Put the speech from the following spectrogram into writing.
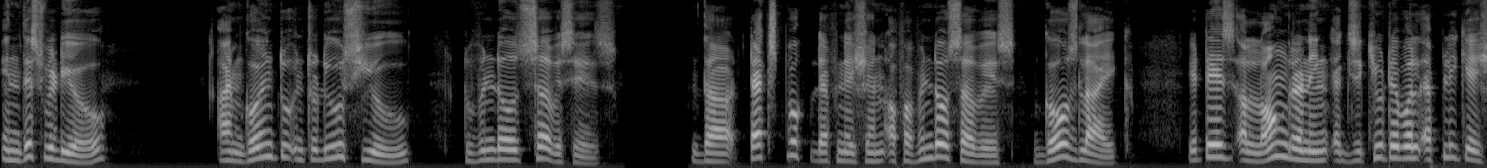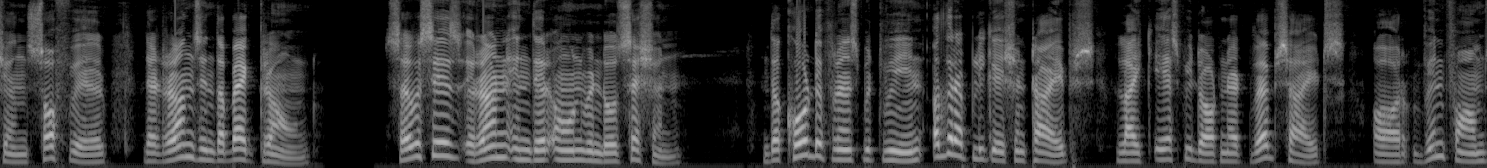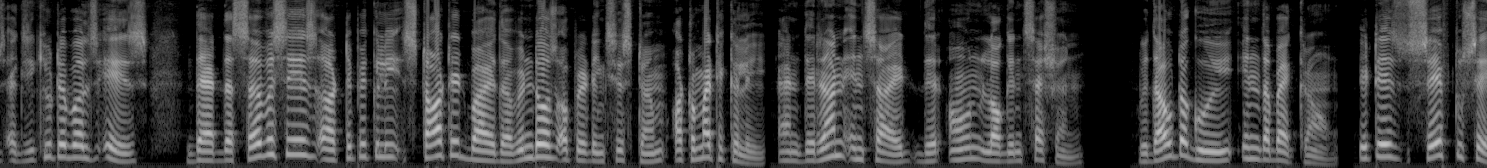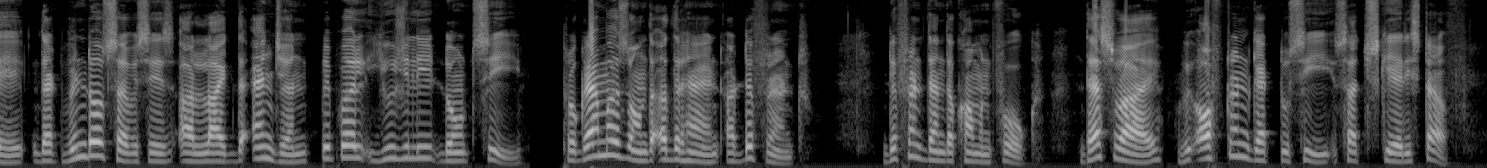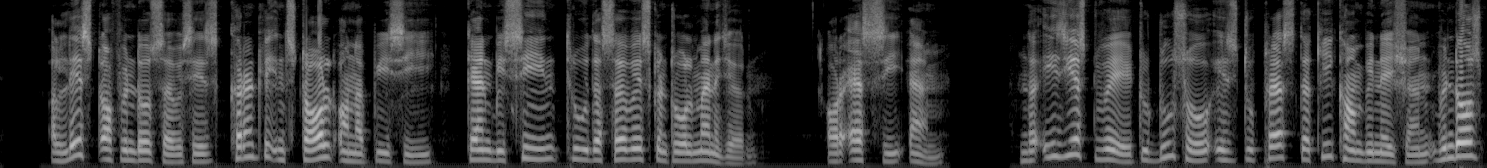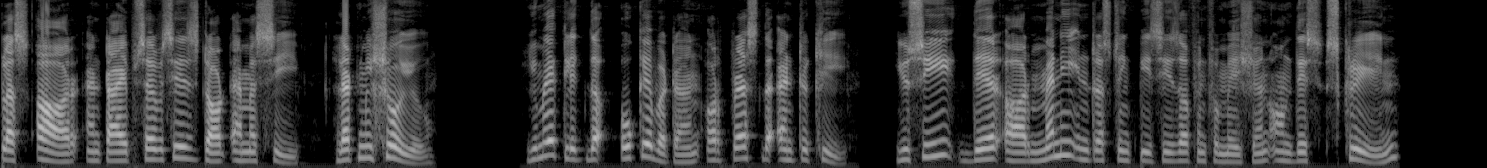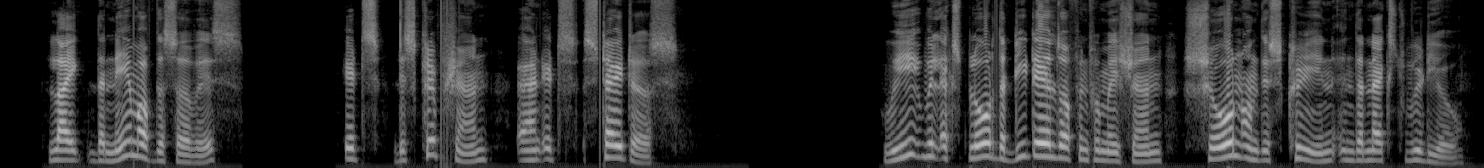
In this video, I am going to introduce you to Windows services. The textbook definition of a Windows service goes like it is a long-running executable application software that runs in the background. Services run in their own Windows session. The core difference between other application types like ASP.NET websites or WinForms executables is that the services are typically started by the Windows operating system automatically and they run inside their own login session without a GUI in the background. It is safe to say that Windows services are like the engine people usually don't see. Programmers on the other hand are different, different than the common folk. That's why we often get to see such scary stuff. A list of Windows services currently installed on a PC can be seen through the Service Control Manager or SCM. The easiest way to do so is to press the key combination Windows plus R and type services.msc. Let me show you. You may click the OK button or press the Enter key. You see there are many interesting pieces of information on this screen like the name of the service, its description and its status. We will explore the details of information shown on this screen in the next video.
